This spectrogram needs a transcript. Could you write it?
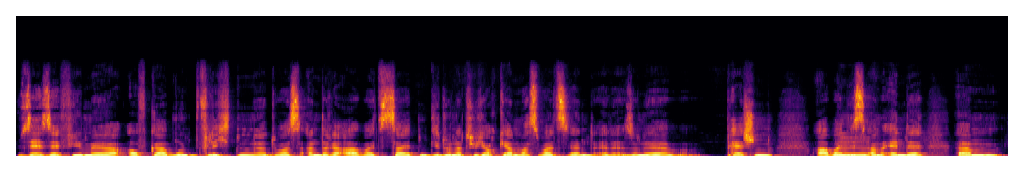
sehr, sehr viel mehr Aufgaben und Pflichten. Du hast andere Arbeitszeiten, die du natürlich auch gern machst, weil es dann äh, so eine Passion-Arbeit mhm. ist am Ende. Ähm,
